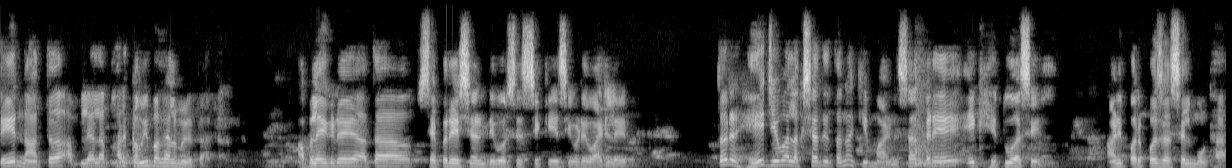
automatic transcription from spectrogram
ते नातं आपल्याला फार कमी बघायला मिळतं आता. आपल्या इकडे आता सेपरेशन डिवोर्सेसचे केस एवढे वाढले तर हे जेव्हा लक्षात येतं ना की माणसाकडे एक हेतू असेल आणि पर्पज असेल मोठा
